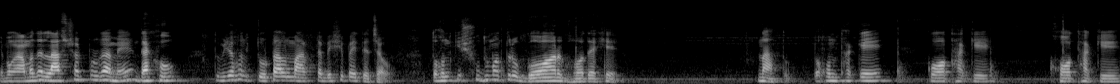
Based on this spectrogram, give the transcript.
এবং আমাদের লাস্ট শর্ট প্রোগ্রামে দেখো, তুমি যখন টোটাল মার্কটা বেশি পাইতে চাও, তখন কি শুধুমাত্র গ আর ঘ দেখে? না তো, তখন থাকে ক থাকে, খ থাকে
